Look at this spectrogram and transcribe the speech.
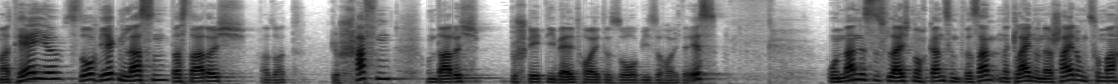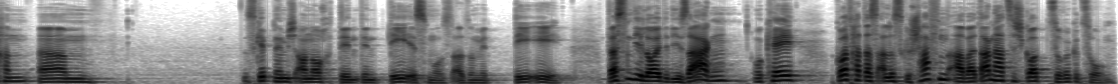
Materie so wirken lassen, dass dadurch, also hat geschaffen und dadurch besteht die Welt heute so, wie sie heute ist. Und dann ist es vielleicht noch ganz interessant, eine kleine Unterscheidung zu machen. Ähm, es gibt nämlich auch noch den, den Deismus, also mit DE. Das sind die Leute, die sagen, okay, Gott hat das alles geschaffen, aber dann hat sich Gott zurückgezogen.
